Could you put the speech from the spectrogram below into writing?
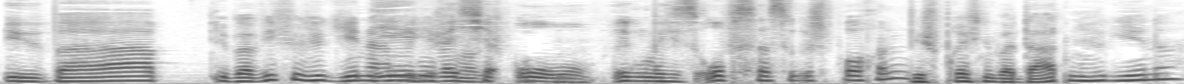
über Über wie viel Hygiene irgendwelche, oh, irgendwelches Obst hast du gesprochen? Wir sprechen über Datenhygiene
